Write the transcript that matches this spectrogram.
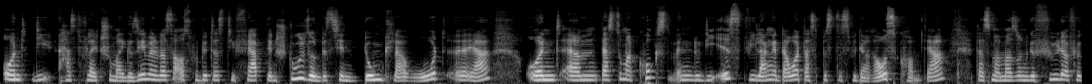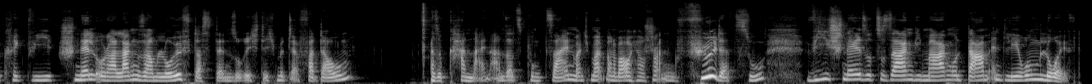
und die hast du vielleicht schon mal gesehen, wenn du das ausprobiert hast, die färbt den Stuhl so ein bisschen dunkler rot, äh, ja. Und ähm, dass du mal guckst, wenn du die isst, wie lange dauert das, bis das wieder rauskommt, ja. Dass man mal so ein Gefühl dafür kriegt, wie schnell oder langsam läuft das denn so richtig mit der Verdauung. Also kann ein Ansatzpunkt sein. Manchmal hat man aber auch schon ein Gefühl dazu, wie schnell sozusagen die Magen- und Darmentleerung läuft.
